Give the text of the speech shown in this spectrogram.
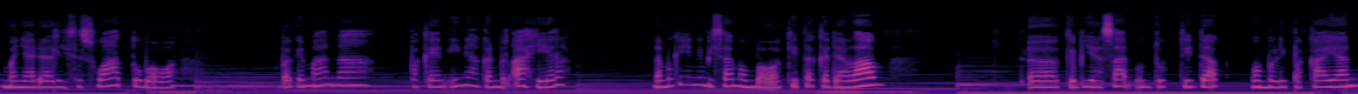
menyadari sesuatu bahwa bagaimana pakaian ini akan berakhir Nah, mungkin ini bisa membawa kita ke dalam uh, kebiasaan untuk tidak membeli pakaian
